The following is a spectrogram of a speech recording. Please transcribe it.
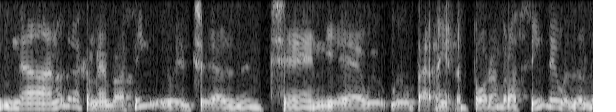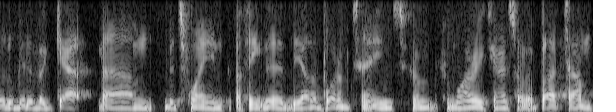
no, not that I can remember. I think in 2010, yeah, we, we, were battling at the bottom, but I think there was a little bit of a gap um, between I think the the other bottom teams from from Wairika and so on. But um,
